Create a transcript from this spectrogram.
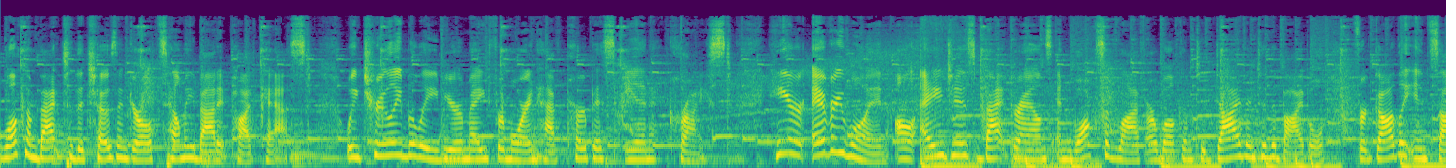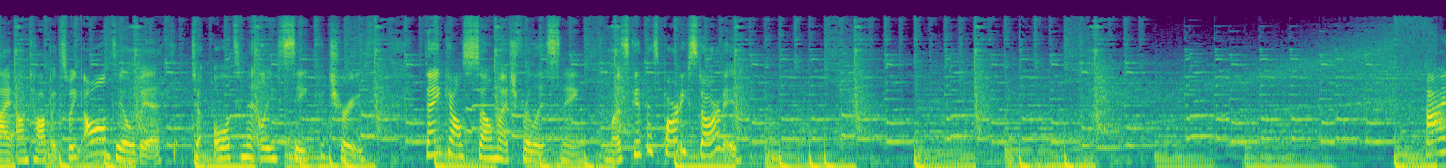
Welcome back to the Chosen Girl Tell Me About It podcast. We truly believe you're made for more and have purpose in Christ. Here, everyone, all ages, backgrounds, and walks of life are welcome to dive into the Bible for godly insight on topics we all deal with to ultimately seek truth. Thank y'all so much for listening, let's get this party started.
